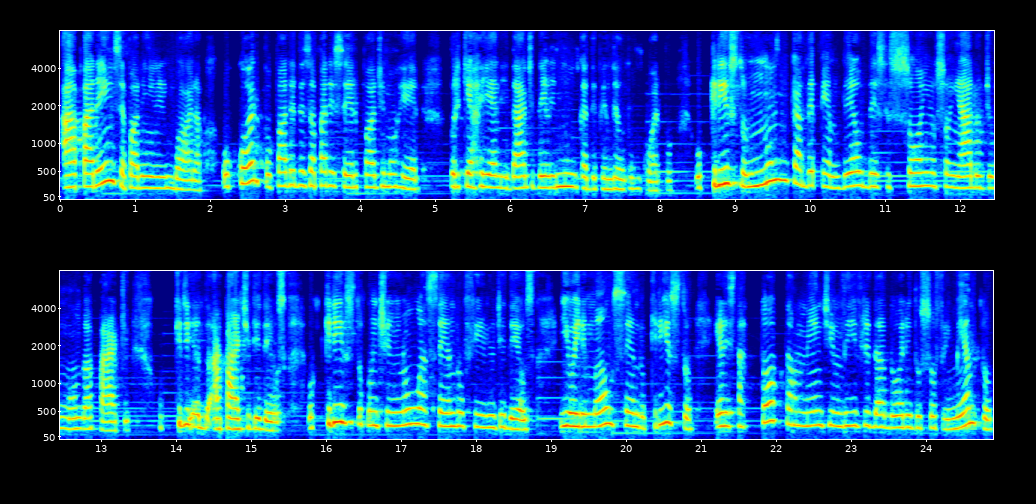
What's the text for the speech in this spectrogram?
A aparência pode ir embora, o corpo pode desaparecer, pode morrer, porque a realidade dele nunca dependeu de um corpo. O Cristo nunca dependeu desse sonho sonhado de um mundo à parte, a parte de Deus. O Cristo continua sendo o Filho de Deus. E o irmão, sendo Cristo, ele está totalmente livre da dor e do sofrimento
